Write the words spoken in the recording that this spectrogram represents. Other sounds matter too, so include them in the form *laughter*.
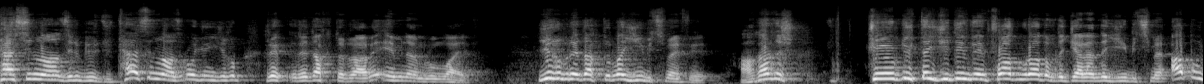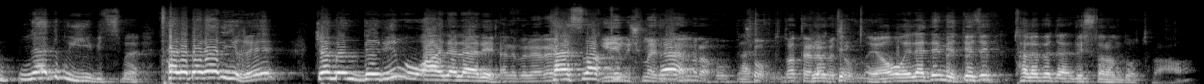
Təhsil naziri bir cür. Təhsil naziri o gün yığıb re- redaktorları Emin Əmrullayev. Yığıb redaktorlar yeyib içmək verir. Ha qardaş, gördük də Yidin və Fuad Muradov da gələndə yeyib içmək. A bu nədir bu yeyib içmək? Tələbələr yığ. e. Gəl mən verim o ailələri. Tələbələrə Təhsil haqqı- yeyib içmək vermir axı. Çoxdur da tələbə çoxdur. Ya o elə demir. Deyəcək tələbə də restoranda oturar.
